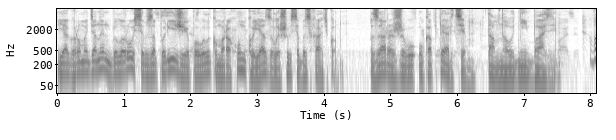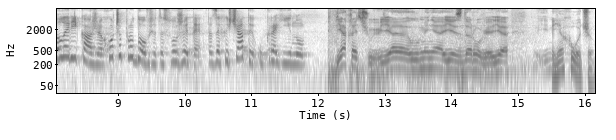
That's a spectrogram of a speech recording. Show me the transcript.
Як громадянин Білорусі в Запоріжжі, по великому рахунку, я залишився безхатьком. Зараз живу у Каптерці, там на одній базі. Валерій каже, хоче продовжити служити та захищати Україну. Я хочу, я, у меня есть здоровье, я... Я хочу.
